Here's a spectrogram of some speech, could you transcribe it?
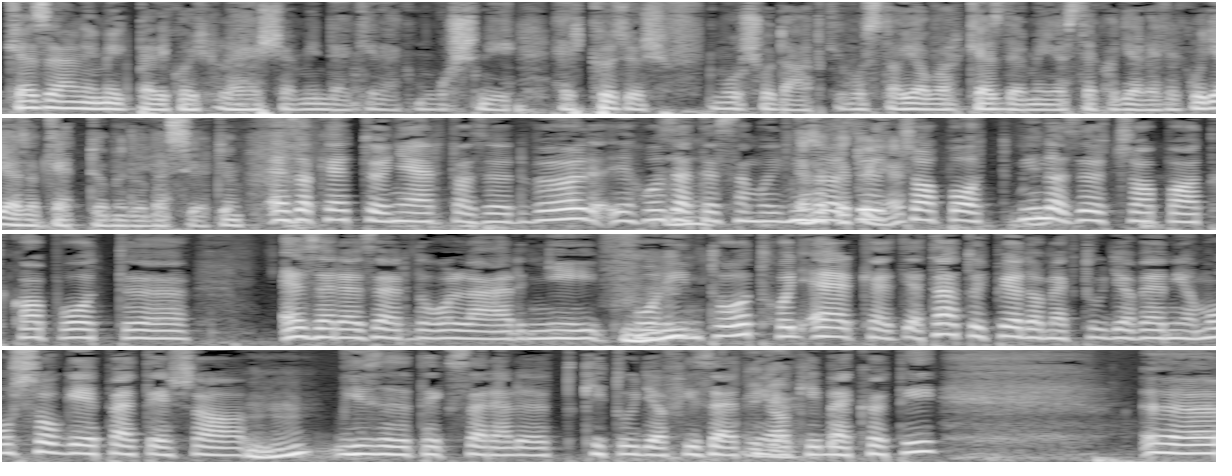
kezelni, mégpedig, hogy lehessen mindenkinek mosni. Egy közös mosodát hozta, javar, kezdeményeztek a gyerekek. Ugye ez a kettő, amiről beszéltünk. Ez a kettő nyert az ötből. Hozzáteszem, hogy mind, az öt, csapat, mind az öt csapat kapott ezer-ezer dollárnyi uh-huh. forintot, hogy elkezdje. Tehát, hogy például meg tudja venni a mosógépet, és a uh-huh. vízvezetékszerelőt ki tudja fizetni, Igen. aki beköti. Ö,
